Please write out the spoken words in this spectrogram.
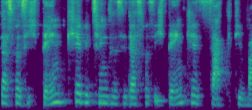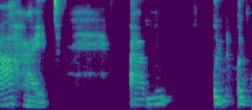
das, was ich denke, beziehungsweise das, was ich denke, sagt die Wahrheit. Ähm, und, und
